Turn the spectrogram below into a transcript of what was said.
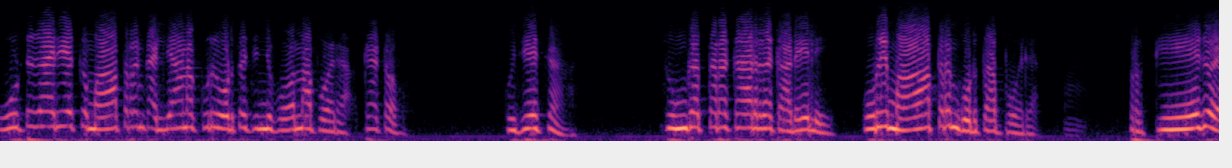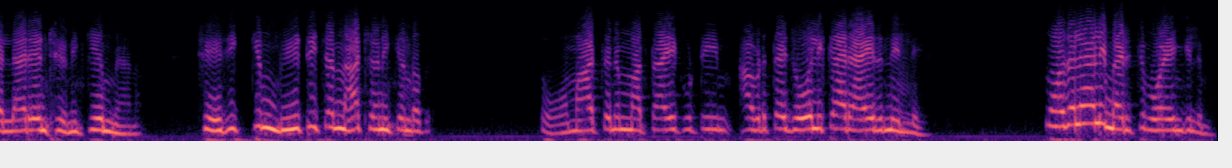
കൂട്ടുകാരിയൊക്കെ മാത്രം കല്യാണക്കുറി കൊടുത്തിഞ്ഞ് പോന്നാ പോരാ കേട്ടോ? കുജിയച്ച ചുങ്കത്തറക്കാരുടെ കടയിലെ കുറി മാത്രം കൊടുത്താ പോരാ. പ്രത്യേകം എല്ലാരെയും ക്ഷണിക്കുകയും വേണം. ശരിക്കും വീട്ടിൽ ചെന്നാ ക്ഷണിക്കേണ്ടത്. തോമാച്ചനും മത്തായിക്കുട്ടിയും അവിടുത്തെ ജോലിക്കാരായിരുന്നില്ലേ? മുതലാളി മരിച്ചു പോയെങ്കിലും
